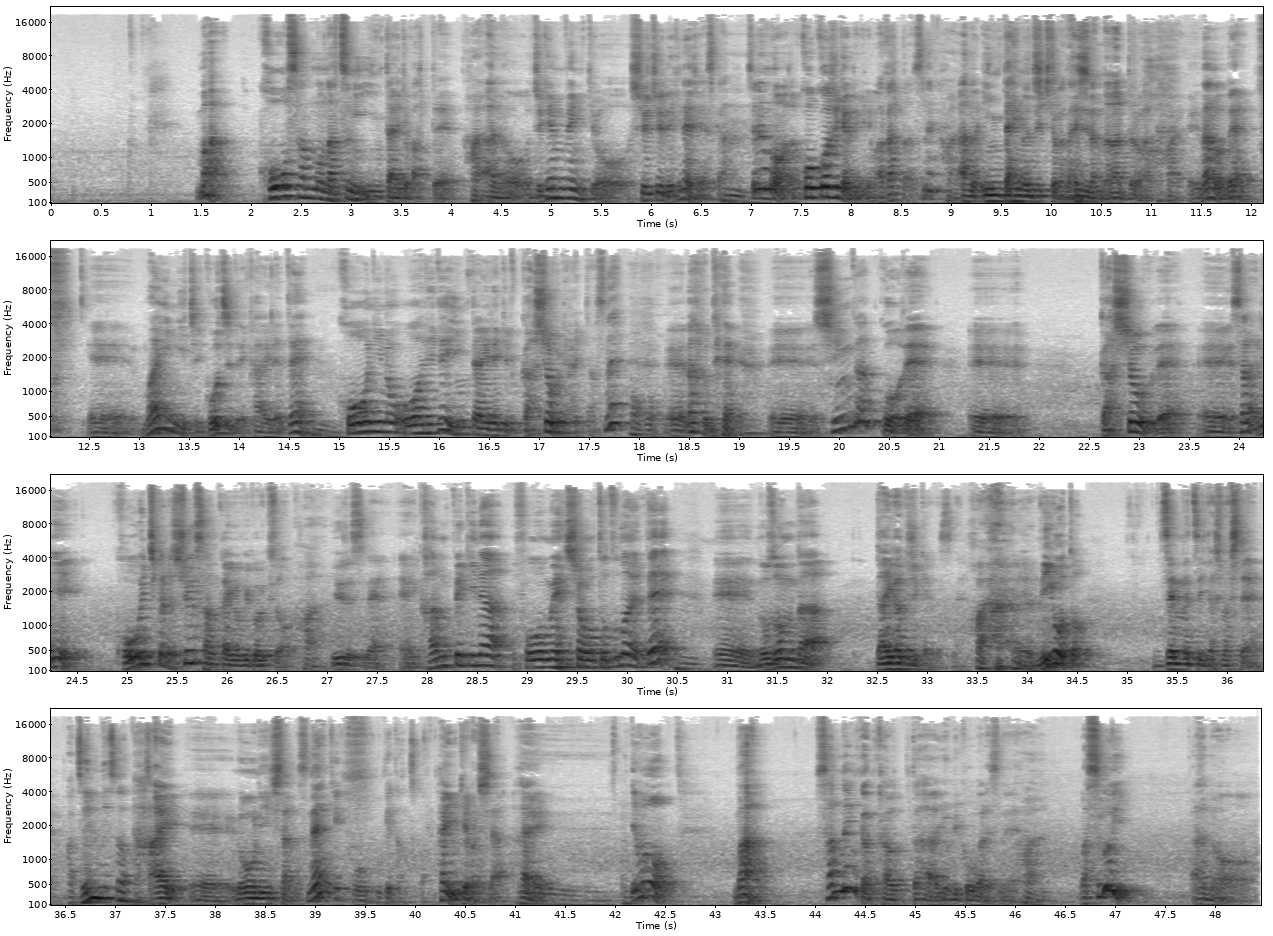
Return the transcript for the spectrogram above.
ーまあ高3の夏に引退とかって、はい。あの受験勉強集中できないじゃないですか、うん。それはもうあの高校受験の時に分かったんですね、はい。あの引退の時期とか大事なんだなっていうのが、はい。えーなので、えー毎日5時で帰れて、ん。高2の終わりで引退できる合唱部に入ったんですね、ほうほうえーなので、えー進学校で、えー合唱部で、えーさらに高1から週3回予備校行くとはい。うですね、えー完璧なフォーメーションを整えて、いえー臨んだ大学受験ですね、はいはい。えー見事全滅いたしまして。あ全滅だったはい、えー浪人したんですね。結構受けたんですか？はい受けました。はい。へでもまあ3年間通った予備校がですね、ーはまあ、すごいあの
